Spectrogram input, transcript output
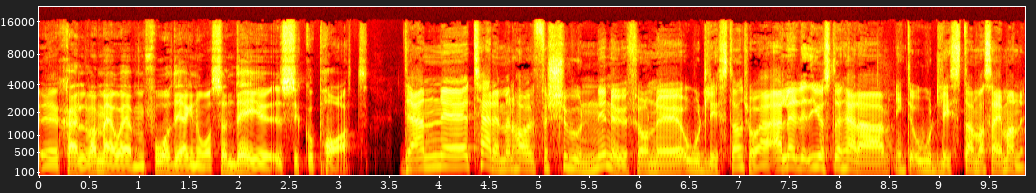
eh, själva med och även få diagnosen, det är ju psykopat. Den eh, termen har försvunnit nu från eh, ordlistan tror jag. Eller just den här, eh, inte ordlistan, vad säger man?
